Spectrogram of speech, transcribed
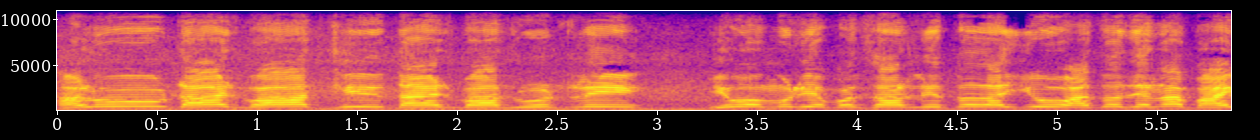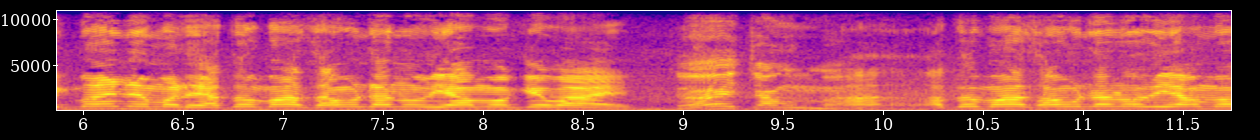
હાલો દાળ ભાત ખીર દાળ ભાત રોટલી. એવો મૂલ્ય પ્રસાદ લેતો આવ્યો આ તો જેના ભાગમાં ને મળે આ તો માં સાઉન્ડાનો વ્યામો કહેવાય. જય ચાઉન્ડમાં આ તો માં સાઉન્ડાનો વ્યામો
